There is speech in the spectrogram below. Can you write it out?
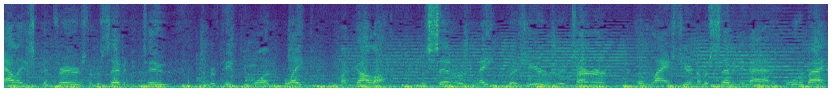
Alex Contreras, number 72, number 51, Blake Magala, the center, Nate Brazier, returner from last year, number 79, a quarterback,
